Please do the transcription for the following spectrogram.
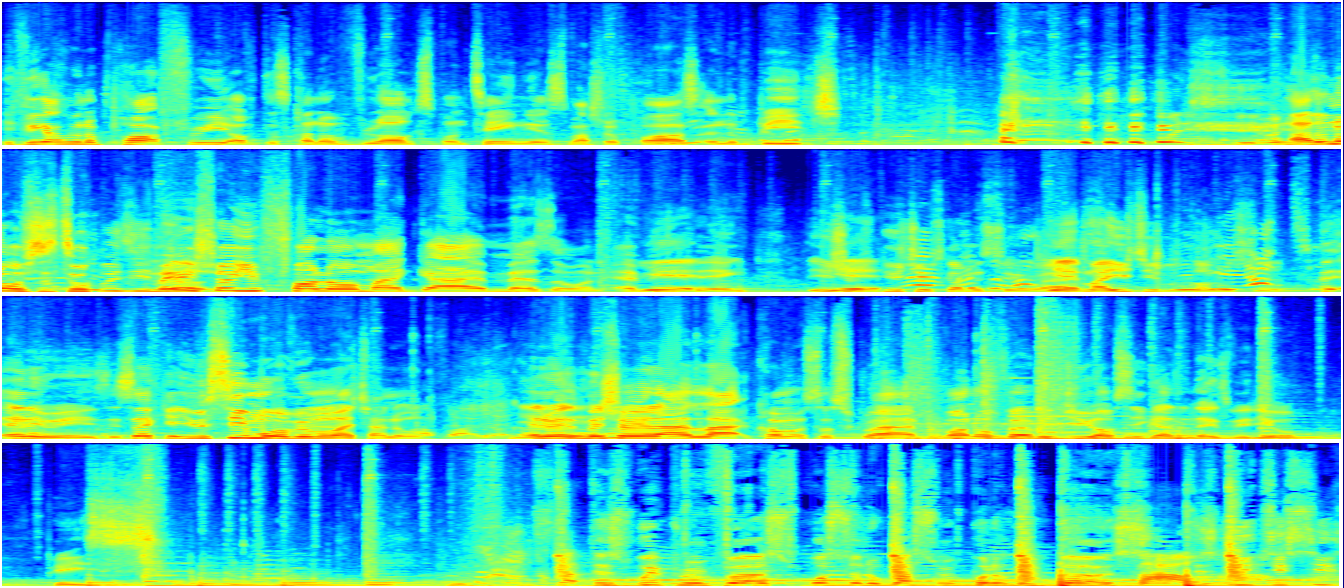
If you guys want a part three of this kind of vlog, spontaneous, smash or pass on the beach, do? I don't know what she's talking. He Make sure you follow my guy Mezzo on everything. The YouTube, Yeah. YouTube's coming soon, right? Yeah, my YouTube is coming soon. Anyways, it's okay. You'll see more of him on my channel. Anyways, make sure you like, like, comment, subscribe. If Without no further ado, I'll see you guys in the next video. Peace. Slap this whip reverse. What's to the west? We pull up in burst. This GTC's.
